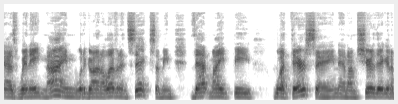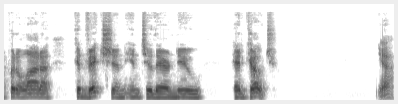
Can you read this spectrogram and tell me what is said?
as when 8 and 9 would have gone 11 and 6. I mean, that might be what they're saying. And I'm sure they're going to put a lot of conviction into their new head coach. Yeah,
